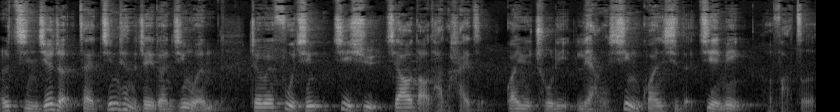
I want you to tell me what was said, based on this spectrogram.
而紧接着在今天的这一段经文。这位父亲继续教导他的孩子关于处理两性关系的诫命和法则。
